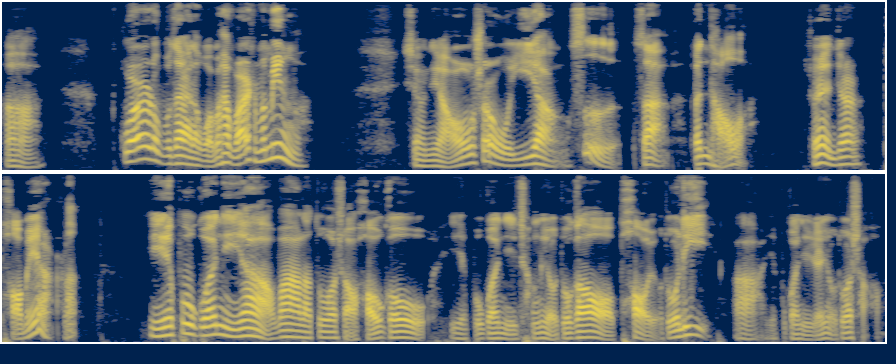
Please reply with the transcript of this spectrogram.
啊，官儿都不在了，我们还玩什么命啊？像鸟兽一样四散奔逃啊，转眼间跑没影了。也不管你呀挖了多少壕沟，也不管你城有多高，炮有多利啊，也不管你人有多少。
